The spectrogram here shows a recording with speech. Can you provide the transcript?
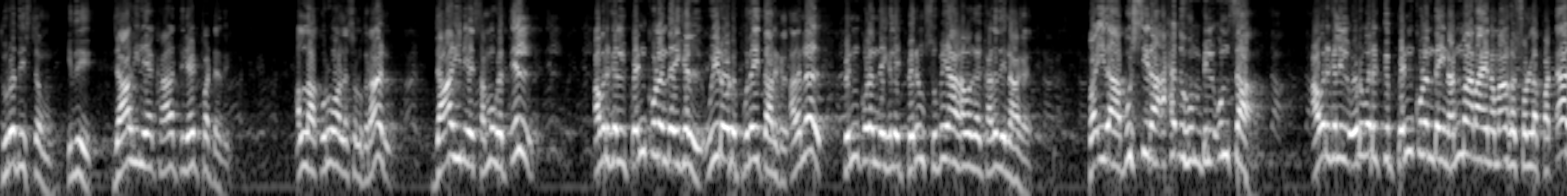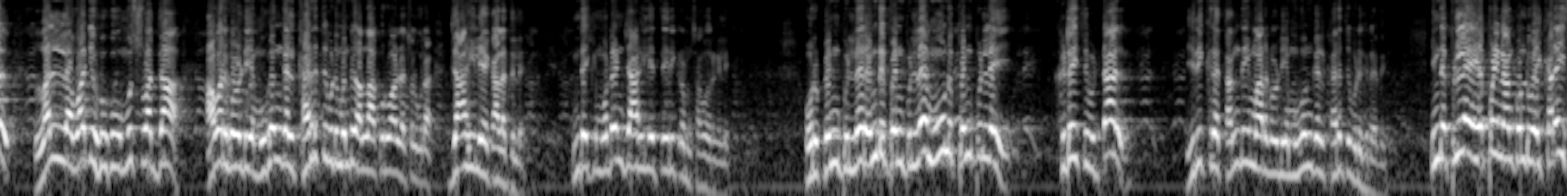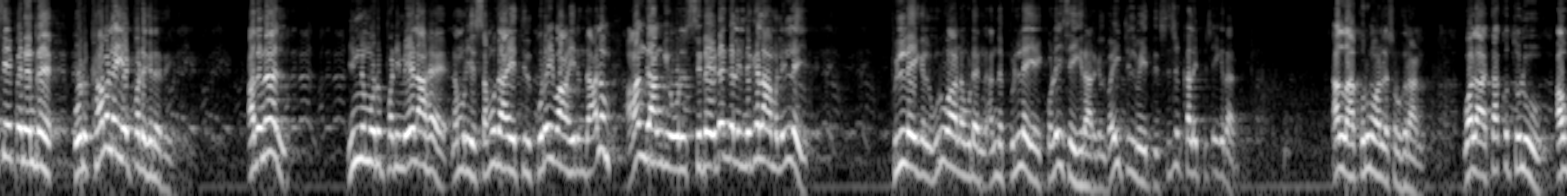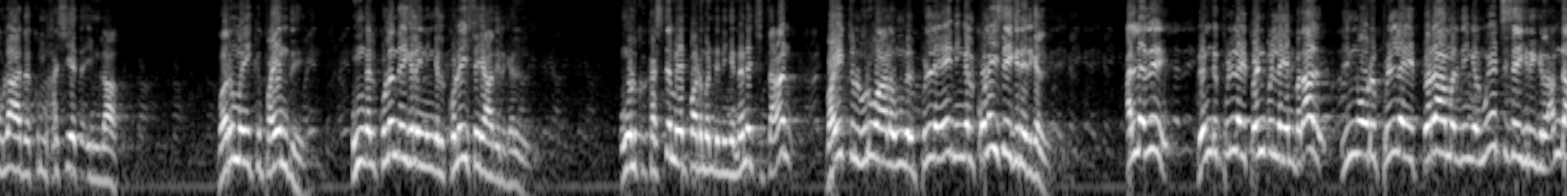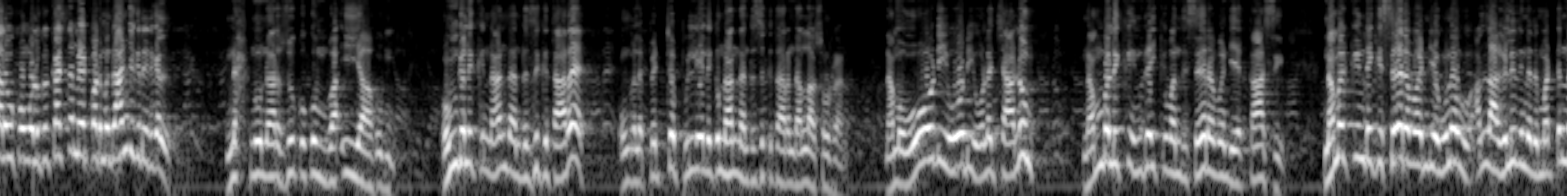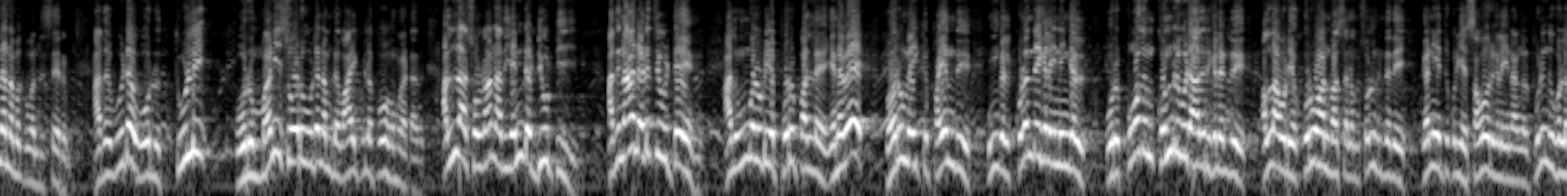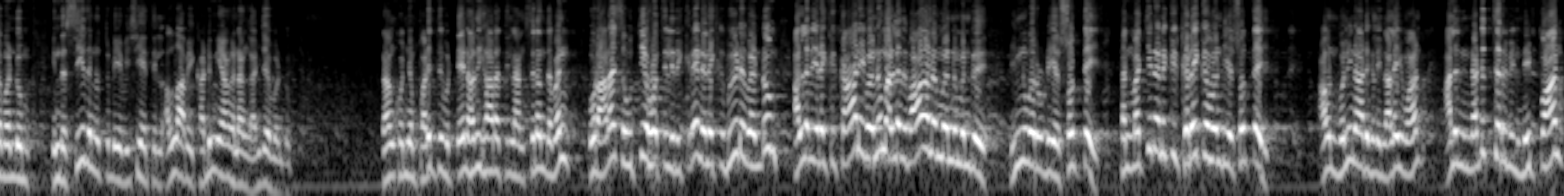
துரதிர்ஷ்டம். இது ஜாகிலிய காலத்தில் ஏற்பட்டது. அல்லாஹ் குருவான சொல்கிறான் ஜாகிரிய சமூகத்தில் அவர்கள் பெண் குழந்தைகள் உயிரோடு புதைத்தார்கள். அதனால் பெண் குழந்தைகளை பெரும் சுமையாக அவங்க கருதினாங்க. அஹதுஹும் பில் உன்சா. அவர்களில் ஒருவருக்கு பெண் குழந்தை நன்மாராயணமாக சொல்லப்பட்டால் லல்ல வஜுஹு முஸ்வத்தா. அவர்களுடைய முகங்கள் கருத்து விடும் என்று அல்லாஹ் குருவான சொல்கிறார் ஜாகிலிய காலத்தில். இன்றைக்கு முடன் ஜாகிலியத்தை இருக்கிறோம் சகோதரர்களே. ஒரு பெண் பிள்ளை ரெண்டு பெண் பிள்ளை மூணு பெண் பிள்ளை கிடைத்து விட்டால் இருக்கிற தந்தைமார்களுடைய முகங்கள் கருத்து விடுகிறது. இந்த பிள்ளையை எப்படி நான் கொண்டு போய் கரை சேர்ப்பேன் என்று ஒரு கவலை ஏற்படுகிறது. அதனால் இன்னும் ஒரு படி மேலாக நம்முடைய சமுதாயத்தில் குறைவாக இருந்தாலும் ஆங்காங்கே ஒரு சில இடங்களில் நிகழாமல் இல்லை. பிள்ளைகள் உருவானவுடன் அந்த பிள்ளையை கொலை செய்கிறார்கள் வயிற்றில் வைத்து சிசு கலைப்பு செய்கிறார்கள். அல்லாஹ் குருவான சொல்கிறான் வலா தக்குத்துலு அவுலாதக்கும் ஹஷியத இம்லா. வறுமைக்கு பயந்து உங்கள் குழந்தைகளை நீங்கள் கொலை செய்யாதீர்கள். உங்களுக்கு கஷ்டம் ஏற்படும் என்று நீங்க நினைச்சுதான் வயிற்றில் உருவான உங்கள் பிள்ளையை நீங்கள் கொலை செய்கிறீர்கள். அல்லது ரெண்டு பிள்ளை பெண் பிள்ளை என்பதால் இன்னொரு பிள்ளை பெறாமல் நீங்கள் முயற்சி செய்கிறீர்கள். அந்த அளவுக்கு உங்களுக்கு கஷ்டம் ஏற்படும் என்று அஞ்சுகிறீர்கள். உங்களுக்கு நான் தான் ரிசுக்கு தார உங்களை பெற்ற பிள்ளைகளுக்கும் நான் தான் ரிசுக்கு தாரேன் அல்லாஹ் சொல்றேன். நம்ம ஓடி ஓடி உழைச்சாலும் நம்மளுக்கு இன்றைக்கு வந்து சேர வேண்டிய காசு நமக்கு இன்றைக்கு சேர வேண்டிய உணவு அல்லாஹ் எழுதினது மட்டும்தான் நமக்கு வந்து சேரும். அதை விட ஒரு துளி ஒரு மணி சோறு கூட நம்ம வாய்க்குள்ள போக மாட்டாது. அல்லாஹ் சொல்றான் அது எந்த டியூட்டி அது நான் எடுத்து விட்டேன். அது உங்களுடைய பொறுப்பு அல்ல. எனவே வறுமைக்கு பயந்து உங்கள் குழந்தைகளை நீங்கள் ஒரு போதும் கொன்று விடாதீர்கள் என்று அல்லாவுடைய குருவான் வசனம் சொல்கின்றதை. கணியத்துக்குரிய சகோதரர்களை நாங்கள் புரிந்து கொள்ள வேண்டும். இந்த சீதனத்துடைய விஷயத்தில் அல்லாவை கடுமையாக நாங்கள் அஞ்ச வேண்டும். நான் கொஞ்சம் படித்து விட்டேன் அதிகாரத்தில் நான் சிறந்தவன். ஒரு அரசு உத்தியோகத்தில் இருக்கிறேன் எனக்கு வீடு வேண்டும் அல்லது எனக்கு காணி வேண்டும் அல்லது வாகனம் வேண்டும் என்று இன்னொருடைய சொத்தை தன் மச்சினனுக்கு கிடைக்க வேண்டிய சொத்தை அவன் வெளிநாடுகளில் அலைவான் அல்லது நடுத்தரவில் நிற்பான்.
